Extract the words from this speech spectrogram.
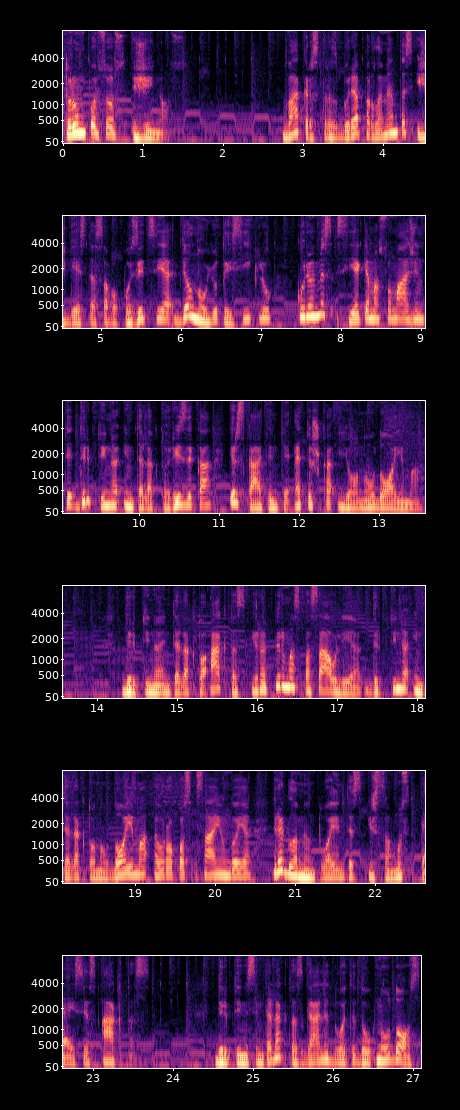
Trumposios žinios. Vakar Strasbūre parlamentas išdėstė savo poziciją dėl naujų taisyklių, kuriomis siekiama sumažinti dirbtinio intelekto riziką ir skatinti etišką jo naudojimą. Dirbtinio intelekto aktas yra pirmas pasaulyje dirbtinio intelekto naudojimą ES reglamentuojantis išsamus teisės aktas. Dirbtinis intelektas gali duoti daug naudos,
